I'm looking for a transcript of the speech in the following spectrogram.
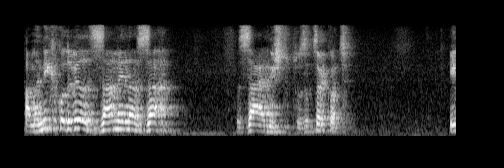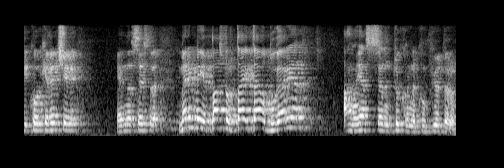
ама никако да бидат замена за заеднищото, за църквата. Или кой ке рече една сестра, мене ми е пастор тай и тай от България, ама аз седам тук на компютъра.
